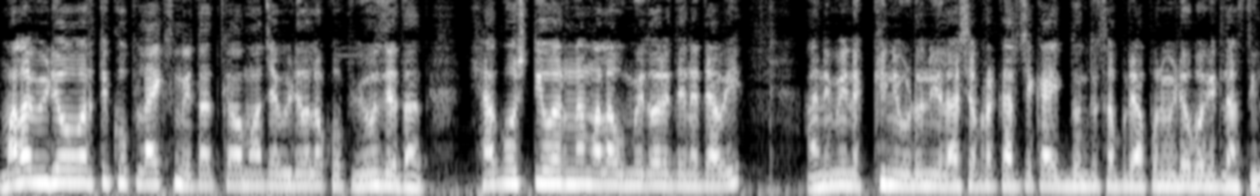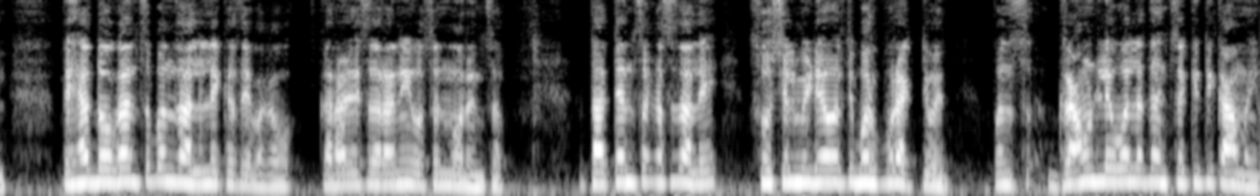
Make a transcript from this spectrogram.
मला व्हिडिओवरती खूप लाईक्स मिळतात किंवा माझ्या व्हिडिओला खूप व्ह्यूज येतात. ह्या गोष्टीवरनं मला उमेदवारी देण्यात यावी. आणि मी नक्की निवडून येईल अशा प्रकारचे काही एक दोन दिवसापूर्वी आपण व्हिडिओ बघितले असतील. तर ह्या दोघांचं पण झालेलं आहे कसं आहे बघा कराळे सर आणि वसंत मोरेंचं. तात्यांचं कसं झालंय सोशल मीडियावरती भरपूर ऍक्टिव्ह आहेत. पण ग्राउंड लेवलला त्यांचं किती काम आहे?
